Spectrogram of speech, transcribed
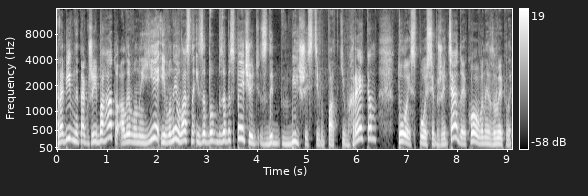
Рабів не так вже і багато, але вони є, і вони, власне, і забезпечують в більшості випадків грекам той спосіб життя, до якого вони звикли.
